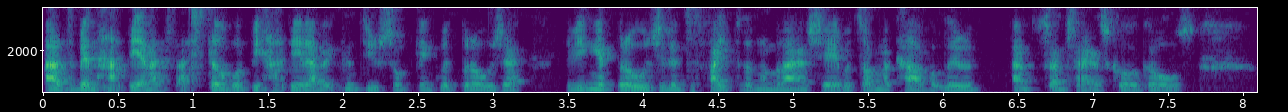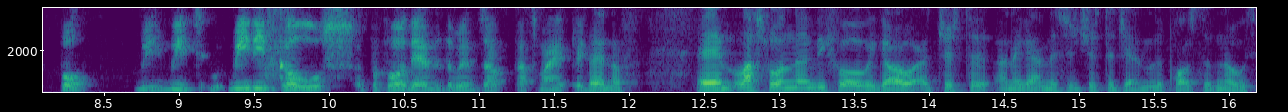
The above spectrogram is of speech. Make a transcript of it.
I'd have been happy, and I, I still would be happy if Everton can do something with Broja. If you can get Broja into fight for the number nine shape with Dominic Calvert-Lewin and, and try and score goals, but we, we we need goals before the end of the window. That's my opinion. Fair enough. Um, last one then before we go. Just to, and again, this is just a generally positive note.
